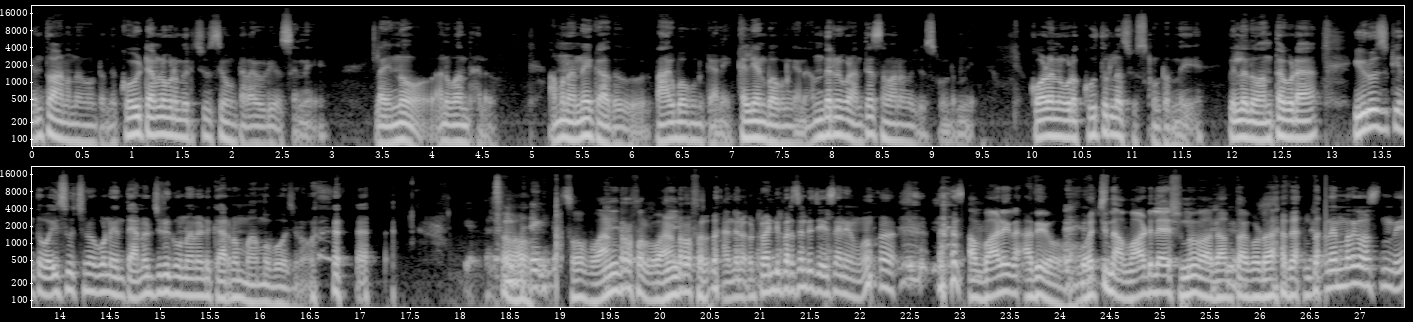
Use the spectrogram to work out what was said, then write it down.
ఎంతో ఆనందంగా ఉంటుంది. కోవిడ్ టైంలో కూడా మీరు చూసే ఉంటారు ఆ వీడియోస్ అని ఇలా ఎన్నో అనుబంధాలు. అమ్మ నన్నే కాదు నాగబాబుని కానీ కళ్యాణ్ బాబుని కానీ అందరిని కూడా అంతే సమానంగా చూసుకుంటుంది. కోడలను కూడా కూతుర్లా చూసుకుంటుంది. పిల్లలు అంతా కూడా ఈ రోజుకి ఇంత వయసు వచ్చినా కూడా ఇంత ఎనర్జీగా ఉన్నానంటే కారణం మా అమ్మ భోజనం. సో సో వండర్ఫుల్ వండర్ఫుల్ అందులో ట్వంటీ పర్సెంట్ చేశానేమో. ఆ బాడీ అది వచ్చింది ఆ మాడ్యులేషన్ అదంతా కూడా అదంతా. నెమ్మదిగా వస్తుంది.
